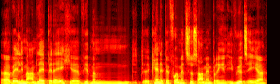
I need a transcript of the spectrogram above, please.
äh, weil im Anleihebereich wird man keine Performance zusammenbringen. Ich würde es eher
